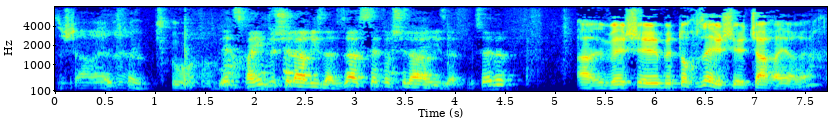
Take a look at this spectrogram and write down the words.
זה שער עץ הירח. חיים. וואו. עץ חיים זה של האריזל, זה הספר של האריזל, בסדר? אה, ושבתוך זה יש את שער הירח.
